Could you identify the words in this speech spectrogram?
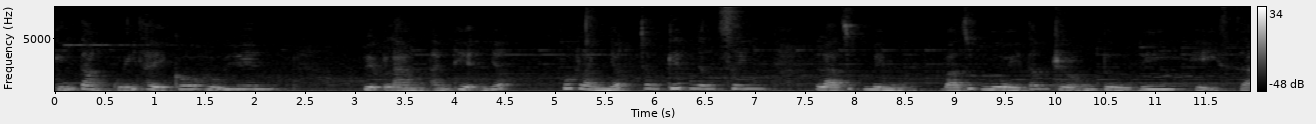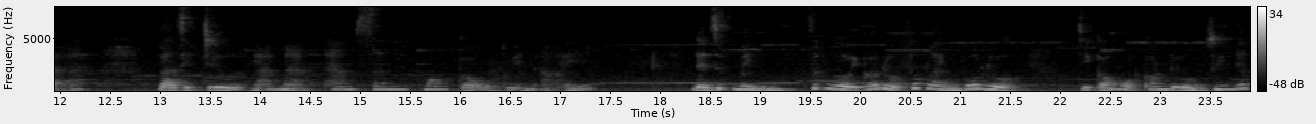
Kính tặng quý thầy cô hữu duyên Việc làm thánh thiện nhất, phước lành nhất trong kiếp nhân sinh Là giúp mình và giúp người tăng trưởng từ bi hỷ xã Và diệt trừ ngã mạn tham sân mong cầu luyến ái. Để giúp mình, giúp người có được phước lành vô lượng Chỉ có một con đường duy nhất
